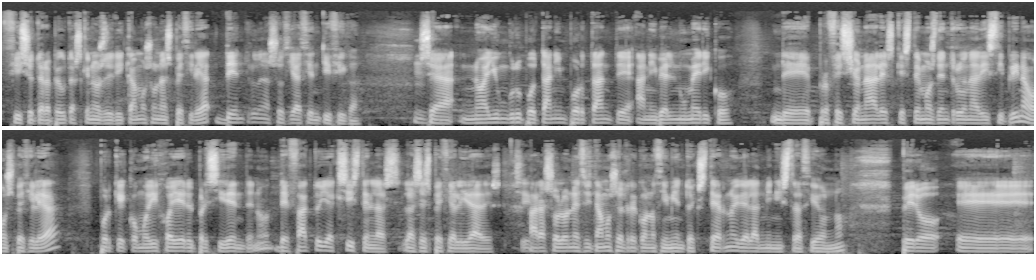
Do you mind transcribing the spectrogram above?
fisioterapeutas que nos dedicamos a una especialidad dentro de una sociedad científica. O sea, no hay un grupo tan importante a nivel numérico de profesionales que estemos dentro de una disciplina o especialidad, porque como dijo ayer el presidente, ¿no? de facto ya existen las, las especialidades. Sí. Ahora solo necesitamos el reconocimiento externo y de la administración. ¿no? Pero, eh,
